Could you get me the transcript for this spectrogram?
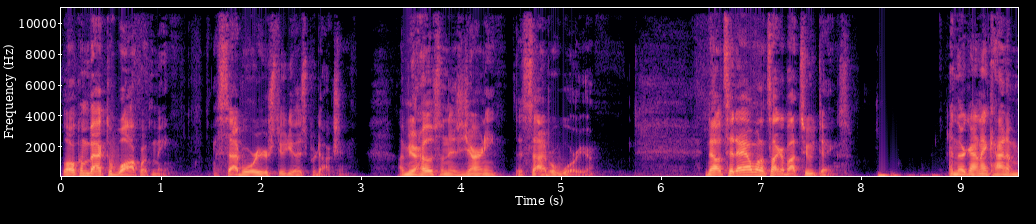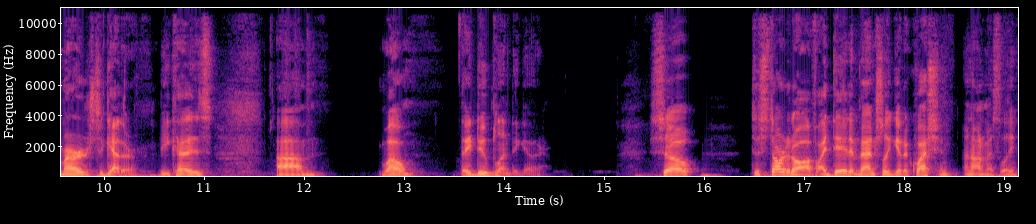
Welcome back to Walk with Me, a Cyber Warrior Studios production. I'm your host on this journey, the Cyber Warrior. Now, today I want to talk about two things and they're going to kind of merge together because, um, well, they do blend together. So to start it off, I did eventually get a question anonymously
